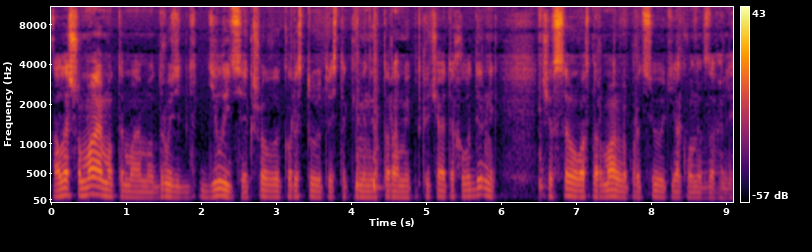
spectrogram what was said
Але що маємо, те маємо. Друзі, діліться, якщо ви користуєтесь такими інверторами і підключаєте холодильник, чи все у вас нормально працюють, як вони взагалі.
